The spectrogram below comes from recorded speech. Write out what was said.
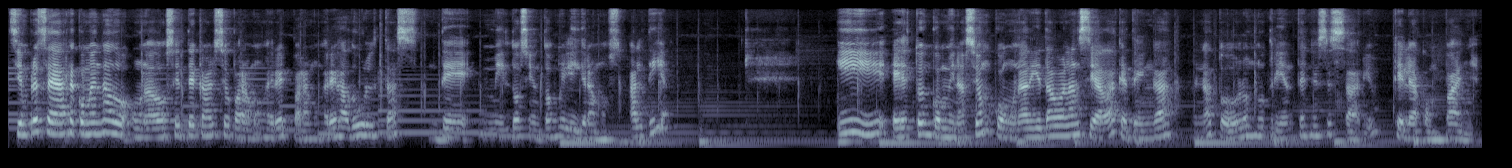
Siempre se ha recomendado una dosis de calcio para mujeres, para mujeres adultas de 1200 miligramos al día. Y esto en combinación con una dieta balanceada que tenga todos los nutrientes necesarios que le acompañen.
